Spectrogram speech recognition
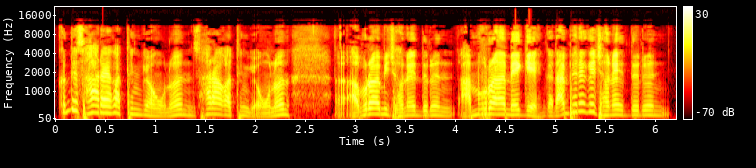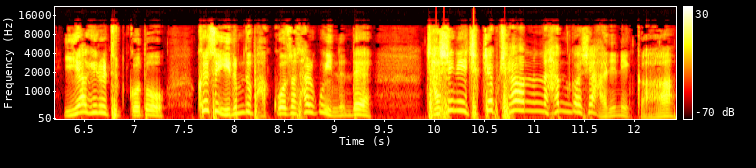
근데 사라 같은 경우는 사라 같은 경우는 아브라함이 전해들은 아브라함에게 그러니까 남편에게 전해들은 이야기를 듣고도 그래서 이름도 바꾸어서 살고 있는데 자신이 직접 체험한 것이 아니니까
